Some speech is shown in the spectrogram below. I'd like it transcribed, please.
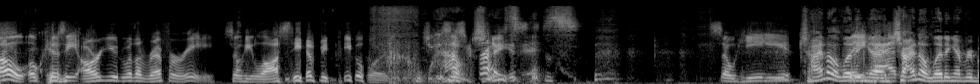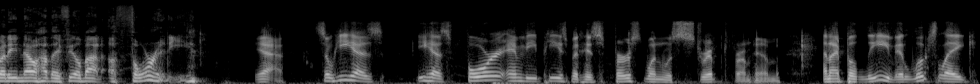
Oh, oh, because he argued with a referee, so he lost the MVP award. Jesus Wow, Christ! Jesus. So he China letting they uh, China letting everybody know how they feel about authority. Yeah. So he has he has four MVPs, but his first one was stripped from him, and I believe it looks like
